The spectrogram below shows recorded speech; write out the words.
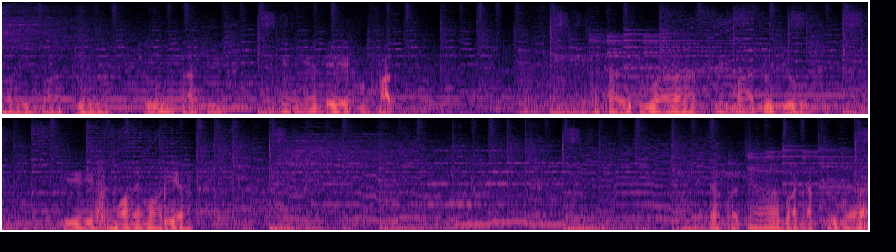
257 tadi ini D4 kita cari 257 di semua memori ya dapatnya banyak juga.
